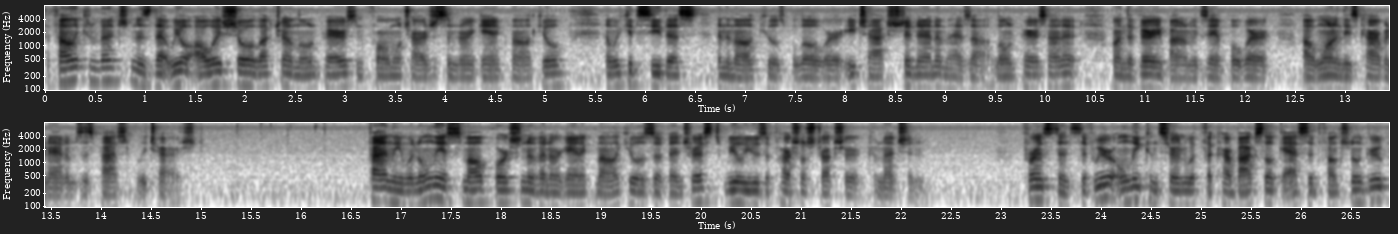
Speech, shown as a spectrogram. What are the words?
The following convention is that we will always show electron lone pairs and formal charges in an organic molecule, and we could see this in the molecules below where each oxygen atom has uh, lone pairs on it, or in the very bottom example where uh, one of these carbon atoms is positively charged. Finally, when only a small portion of an organic molecule is of interest, we will use a partial structure convention. For instance, if we are only concerned with the carboxylic acid functional group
